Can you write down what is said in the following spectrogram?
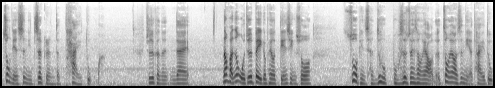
重点是你这个人的态度嘛，就是可能你在。那反正我就是被一个朋友点醒说，作品程度不是最重要的，重要是你的态度。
